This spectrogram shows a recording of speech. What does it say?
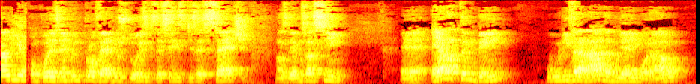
aliança. Como, por exemplo, em Provérbios 2, 16 e 17, nós lemos assim: é, Ela também o livrará da mulher imoral,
